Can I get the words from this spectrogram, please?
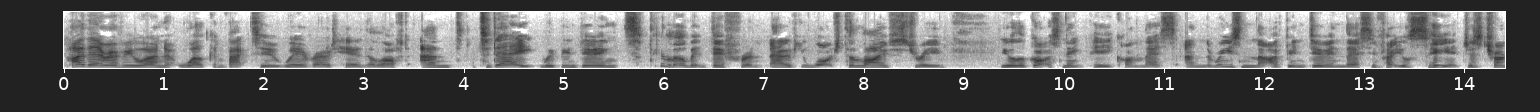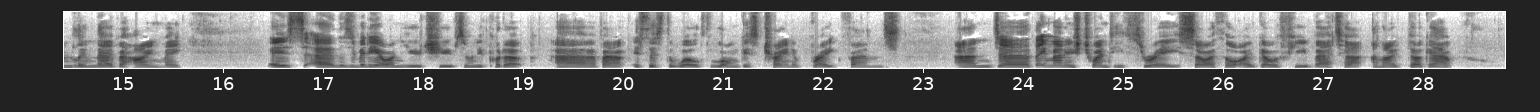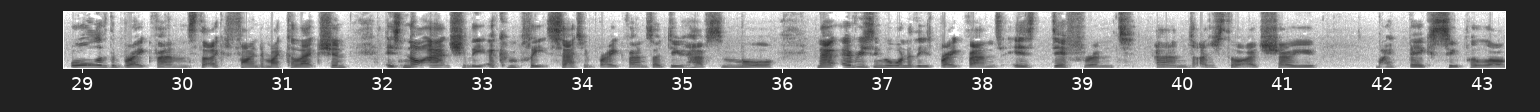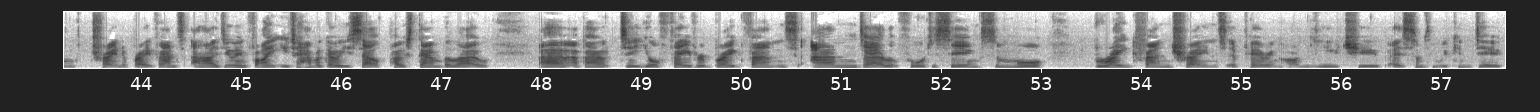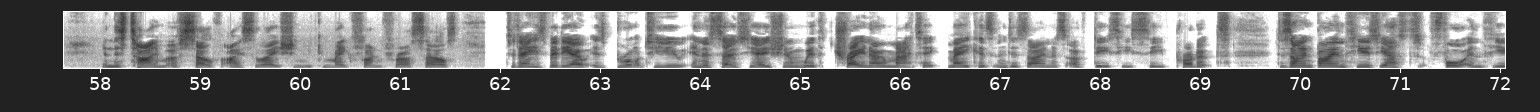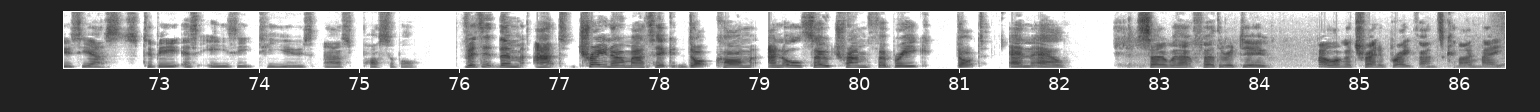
Hi there everyone, welcome back to Weir Road here in the loft. And today we've been doing something a little bit different. Now if you watched the live stream you'll have got a sneak peek on this. And the reason that I've been doing this, in fact you'll see it just trundling there behind me, is uh, there's a video on YouTube somebody put up uh, about is this the world's longest train of brake vans? And uh, they managed 23 so I thought I'd go a few better and I've dug out all of the brake vans that I could find in my collection. It's not actually a complete set of brake vans, I do have some more. Now every single one of these brake vans is different and I just thought I'd show you my big super long train of brake vans and I do invite you to have a go yourself. Post down below uh, about uh, your favourite brake vans and I uh, look forward to seeing some more brake van trains appearing on YouTube. It's something we can do in this time of self-isolation. We can make fun for ourselves. Today's video is brought to you in association with Train-O-Matic, makers and designers of DCC products, designed by enthusiasts for enthusiasts to be as easy to use as possible. Visit them at train-o-matic.com and also tramfabriek.nl. So without further ado, how long a train of brake vans can I make?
